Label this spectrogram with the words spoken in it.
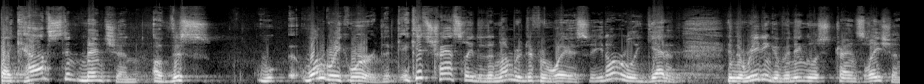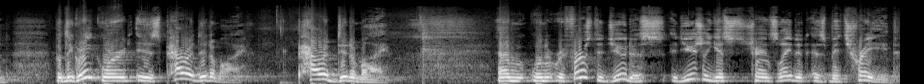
by constant mention of this one Greek word. It gets translated a number of different ways, so you don't really get it in the reading of an English translation. But the Greek word is paradidomai. Paradidomai. And when it refers to Judas, it usually gets translated as betrayed.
